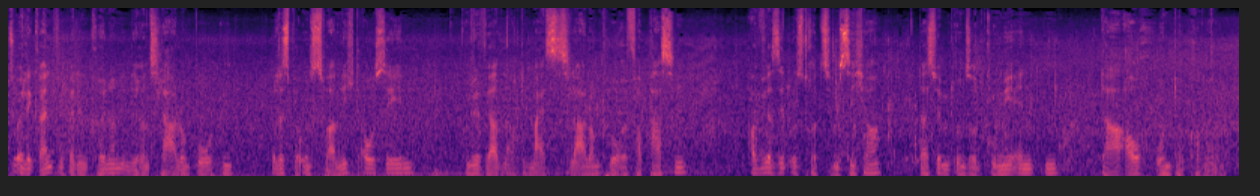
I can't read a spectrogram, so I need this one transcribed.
So elegant wie bei den Könnern in ihren Slalombooten wird es bei uns zwar nicht aussehen und wir werden auch die meisten Slalomtore verpassen, aber wir sind uns trotzdem sicher, dass wir mit unseren Gummienden da auch runterkommen.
